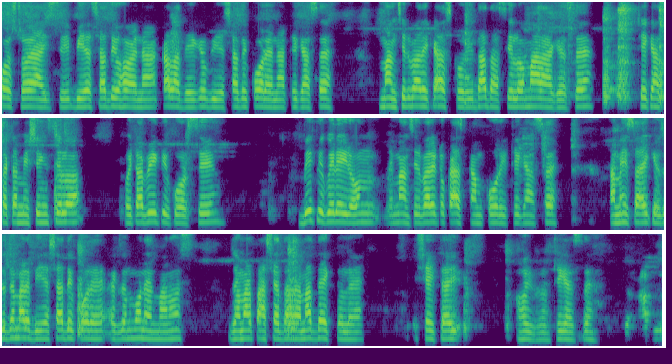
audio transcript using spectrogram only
কষ্ট হয়ে আইসে বিয়ে শাদী হয় না কালা দেখে বিয়ে শাদী করে না ঠিক আছে? মানুষের বাড়ি কাজ করি দাদা ছিল মারা গেছে। ঠিক আছে একটা মেশিন ছিল ওইটা বিক্রি করছি। বিক্রি করে এইরকম মানুষের বাড়ি একটু কাজ কাম করি ঠিক আছে। আমি চাই কেউ যদি আমার বিয়ে শাদী করে একজন মনের মানুষ যে আমার পাশে দাঁড়া আমার দায়িত্ব নেয় সেইটাই হইব ঠিক আছে। আপনি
